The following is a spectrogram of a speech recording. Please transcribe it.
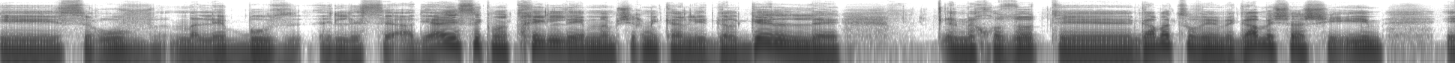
אה, סירוב מלא בוז לסעדיה. העסק מתחיל, ממשיך מכאן להתגלגל. אה, אל מחוזות אה, גם עצובים וגם משעשעים, אה,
